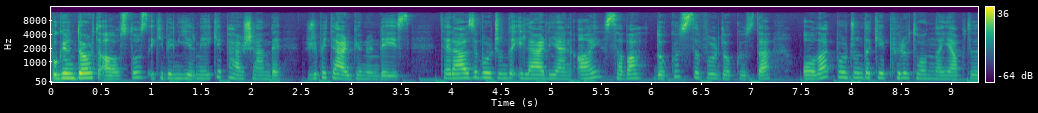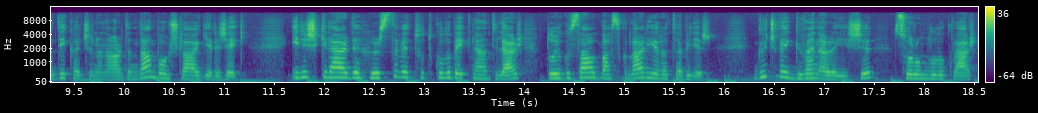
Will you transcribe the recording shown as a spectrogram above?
Bugün 4 Ağustos 2022 Perşembe, Jüpiter günündeyiz. Terazi burcunda ilerleyen ay sabah 9.09'da Oğlak burcundaki Plüton'la yaptığı dik açının ardından boşluğa girecek. İlişkilerde hırslı ve tutkulu beklentiler, duygusal baskılar yaratabilir. Güç ve güven arayışı, sorumluluklar,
